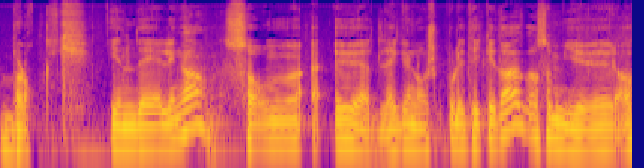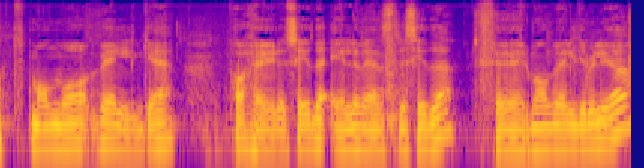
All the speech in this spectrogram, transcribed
blokkinndelinga som ødelegger norsk politikk i dag, og som gjør at man må velge på høyre side eller venstre side før man velger miljø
